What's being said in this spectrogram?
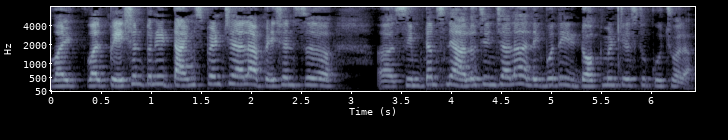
వాళ్ళ వాళ్ళ పేషెంట్తోని టైం స్పెండ్ చేయాలా ఆ పేషెంట్స్ సిమ్టమ్స్ని ఆలోచించాలా లేకపోతే ఈ డాక్యుమెంట్ చేస్తూ కూర్చోవాలా?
